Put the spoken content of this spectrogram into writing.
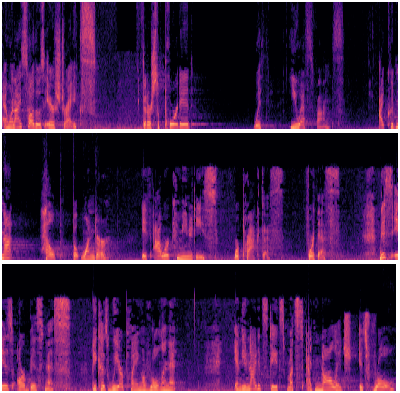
And when I saw those airstrikes that are supported with U.S. funds, I could not help but wonder if our communities were practice for this. This is our business because we are playing a role in it. And the United States must acknowledge its role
